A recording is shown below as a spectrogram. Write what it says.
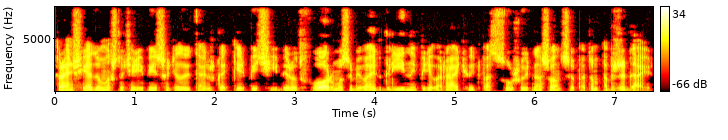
Раньше я думал, что черепицу делают так же, как кирпичи. Берут форму, забивают глиной, переворачивают, подсушивают на солнце, потом обжигают.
